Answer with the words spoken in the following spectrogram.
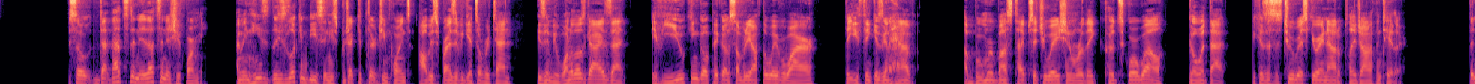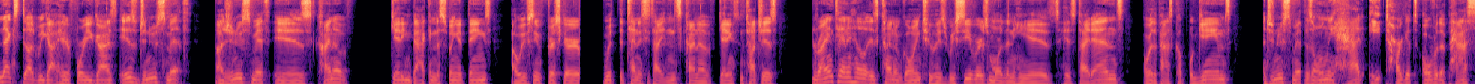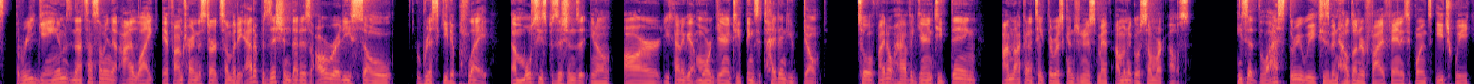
So that, that's, the, that's an issue for me. I mean, he's, he's looking decent. He's projected 13 points. I'll be surprised if he gets over 10. He's going to be one of those guys that if you can go pick up somebody off the waiver wire that you think is going to have a boomer bust type situation where they could score well, go with that because this is too risky right now to play Jonathan Taylor. The next dud we got here for you guys is Jonnu Smith. Uh, Jonnu Smith is kind of getting back in the swing of things. Uh, we've seen Firkser with the Tennessee Titans kind of getting some touches. Ryan Tannehill is kind of going to his receivers more than he is his tight ends over the past couple of games. Jonnu Smith has only had eight targets over the past three games, and that's not something that I like if I'm trying to start somebody at a position that is already so risky to play. And most of these positions that you know are you kind of get more guaranteed things. At tight end, you don't. So if I don't have a guaranteed thing, I'm not going to take the risk on Jonnu Smith. I'm going to go somewhere else. He said the last three weeks he's been held under five fantasy points each week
